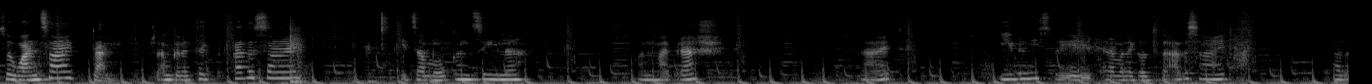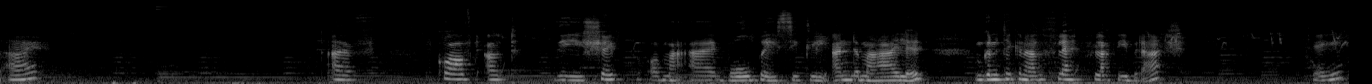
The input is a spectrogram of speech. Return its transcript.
So one side done. So I'm gonna take the other side, get some more concealer on my brush, right? Evenly spread, and I'm gonna go to the other side, other eye. I've carved out the shape of my eyeball basically under my eyelid. I'm gonna take another flat fluffy brush, okay?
